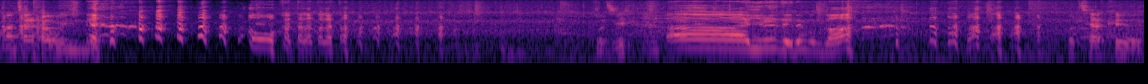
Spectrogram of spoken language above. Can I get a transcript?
난 잘 가고 있는데 오 갔다 갔다 갔다. 뭐지? 아 이래도 되는 건가? 포차크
